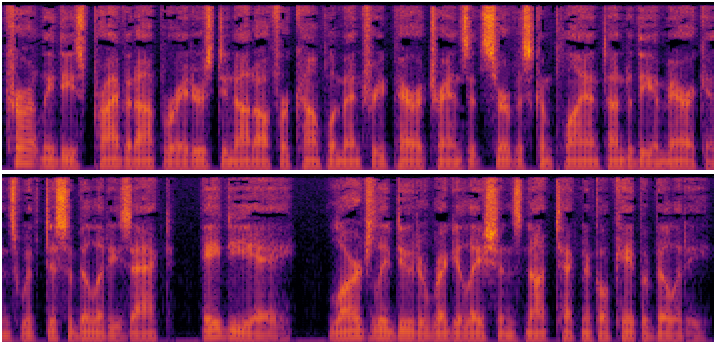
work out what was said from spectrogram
Currently these private operators do not offer complimentary paratransit service compliant under the Americans with Disabilities Act, ADA, largely due to regulations not technical capability.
